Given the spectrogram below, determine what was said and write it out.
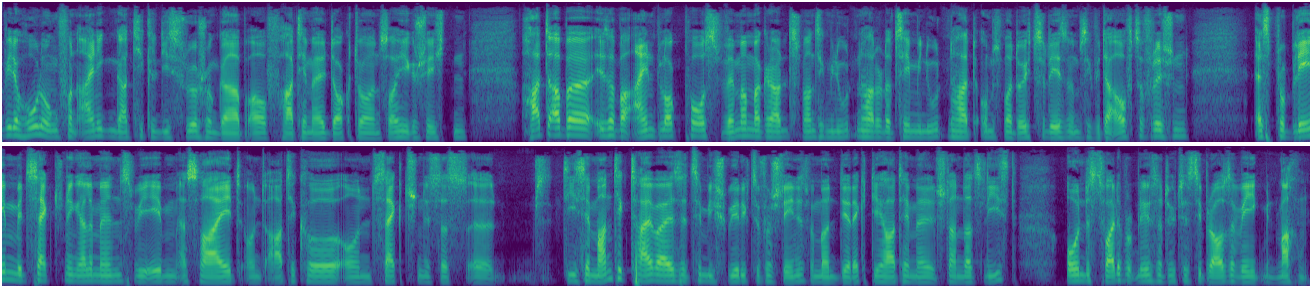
Wiederholung von einigen Artikeln, die es früher schon gab auf HTML Doctor und solche Geschichten. Hat aber, ist aber ein Blogpost, wenn man mal gerade 20 Minuten hat oder 10 Minuten hat, um es mal durchzulesen, um sich wieder aufzufrischen. Das Problem mit Sectioning Elements wie eben Aside und Article und Section ist, dass äh, die Semantik teilweise ziemlich schwierig zu verstehen ist, wenn man direkt die HTML-Standards liest. Und das zweite Problem ist natürlich, dass die Browser wenig mitmachen.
